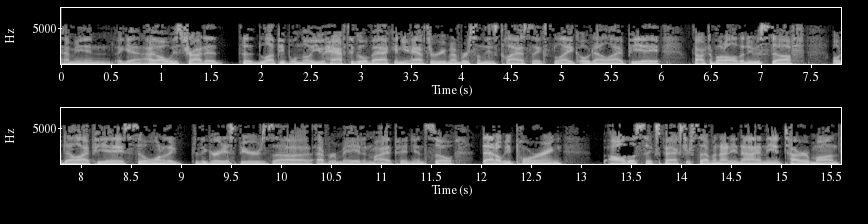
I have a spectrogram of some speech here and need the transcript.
I mean, again, I always try to to let people know you have to go back and you have to remember some of these classics like Odell IPA. Talked about all the new stuff. Odell IPA is still one of the the greatest beers uh, ever made, in my opinion. So that'll be pouring. All those six packs are seven ninety nine the entire month.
